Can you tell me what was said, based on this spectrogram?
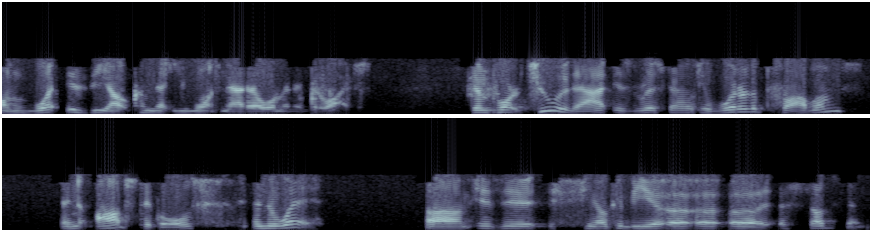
on what is the outcome that you want in that element of your life. Then part two of that is list out, okay, what are the problems and obstacles in the way? Um, is it you know it could be a, a, a, a substance.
